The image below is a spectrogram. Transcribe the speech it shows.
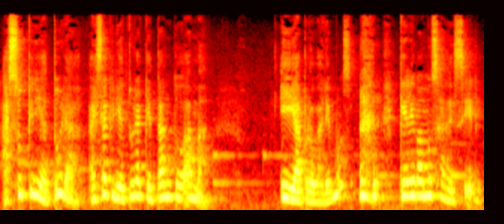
a su criatura, a esa criatura que tanto ama. Y aprobaremos. ¿Qué le vamos a decir?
